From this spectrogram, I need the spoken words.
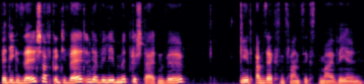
Wer die Gesellschaft und die Welt, in der wir leben, mitgestalten will, geht am 26. Mai wählen.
